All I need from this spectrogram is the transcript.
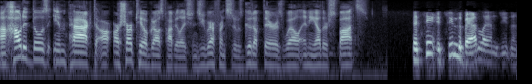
Uh, how did those impact our, our sharp-tailed grouse populations? You referenced it was good up there as well. Any other spots? It seemed, it seemed the Badlands, know,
